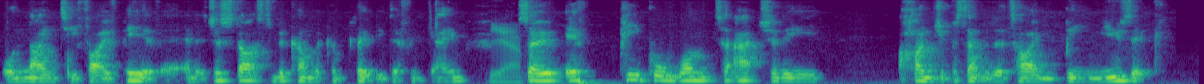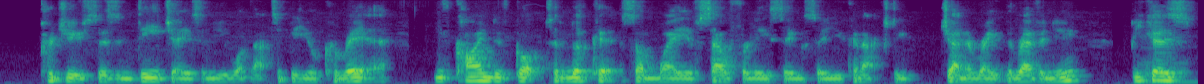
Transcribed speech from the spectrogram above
or 95p of it. And it just starts to become a completely different game. Yeah. So if people want to actually 100% of the time be music producers and DJs and you want that to be your career, you've kind of got to look at some way of self releasing so you can actually generate the revenue. Because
